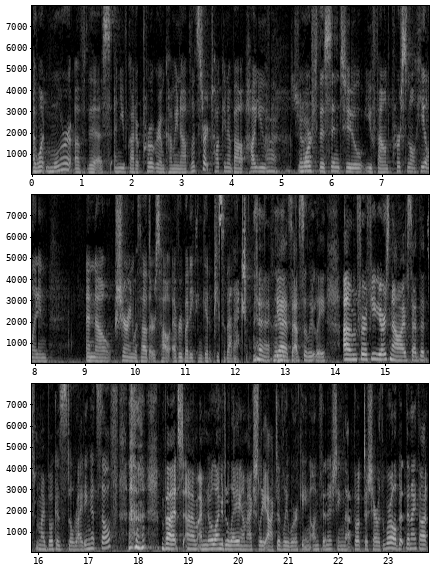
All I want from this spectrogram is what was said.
I want more of this, and you've got a program coming up. Let's start talking about how you ah, sure. morphed this into. You found personal healing and now sharing with others how everybody can get a piece of that action. yes, absolutely. Um, for a few years now, I've said that my book is still writing itself, but um, I'm no longer delaying. I'm actually actively working on finishing that book to share with the world. But then I thought,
